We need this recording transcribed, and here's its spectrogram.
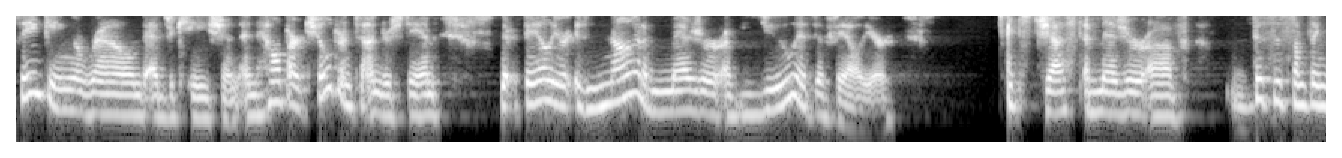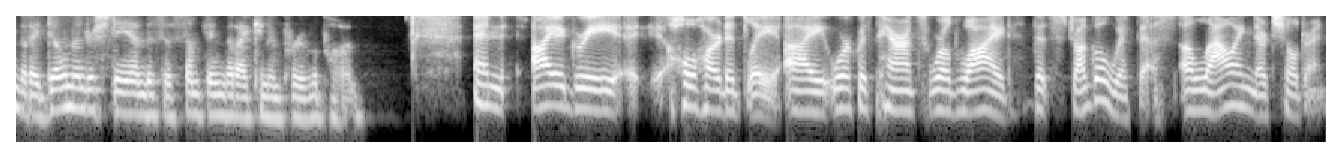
thinking around education and help our children to understand that failure is not a measure of you as a failure. It's just a measure of this is something that I don't understand, this is something that I can improve upon. And I agree uh, wholeheartedly. I work with parents worldwide that struggle with this, allowing their children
